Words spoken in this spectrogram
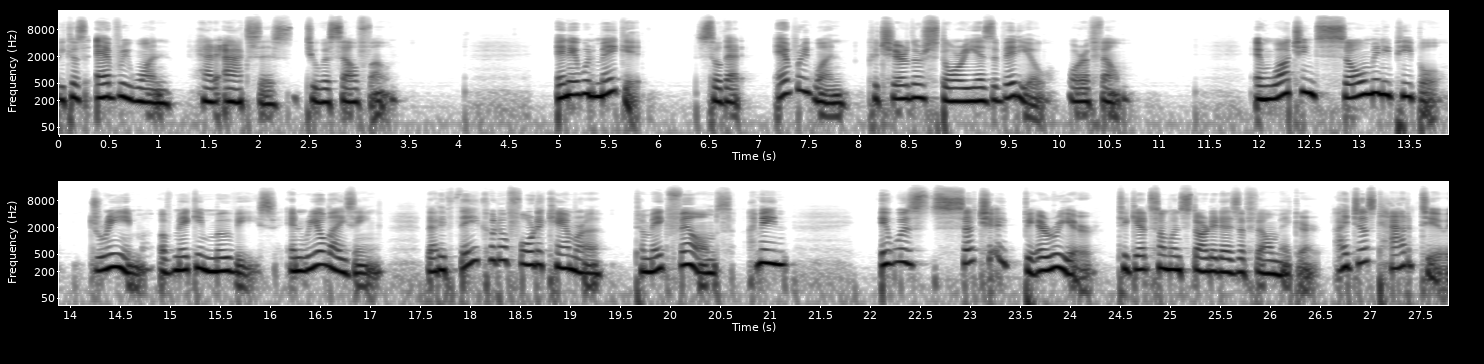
Because everyone had access to a cell phone. And it would make it so that everyone could share their story as a video or a film. And watching so many people dream of making movies and realizing that if they could afford a camera to make films, I mean, it was such a barrier to get someone started as a filmmaker. I just had to.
